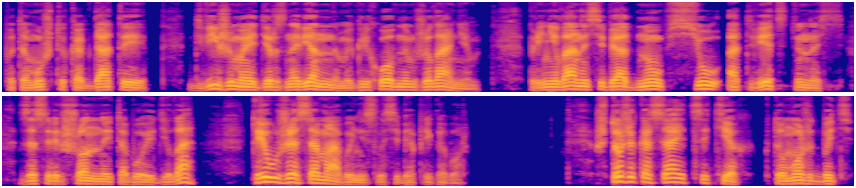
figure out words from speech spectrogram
потому что когда ты, движимая дерзновенным и греховным желанием, приняла на себя одну всю ответственность за совершенные тобою дела, ты уже сама вынесла себе приговор. Что же касается тех, кто, может быть,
